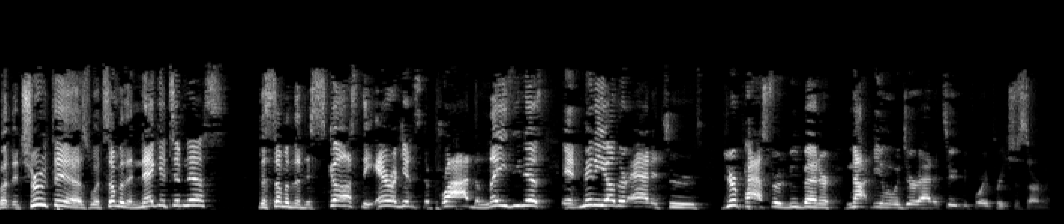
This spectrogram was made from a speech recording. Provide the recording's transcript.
but the truth is, with some of the negativeness, the some of the disgust, the arrogance, the pride, the laziness, and many other attitudes, your pastor would be better not dealing with your attitude before he preached a sermon.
